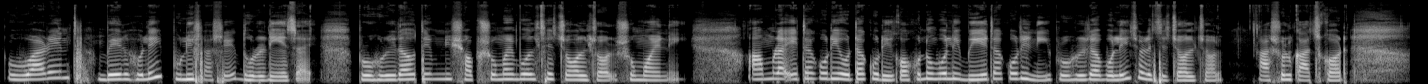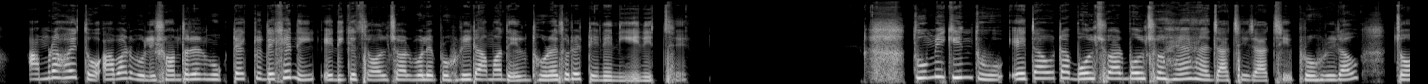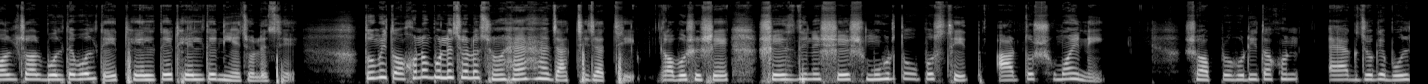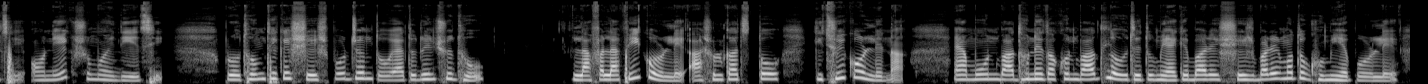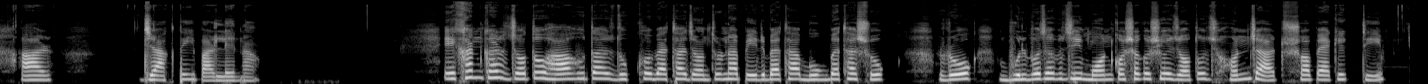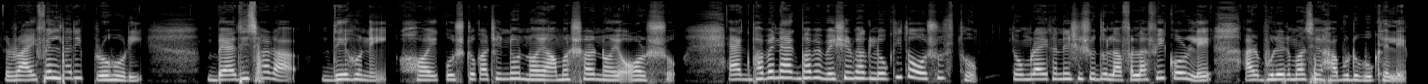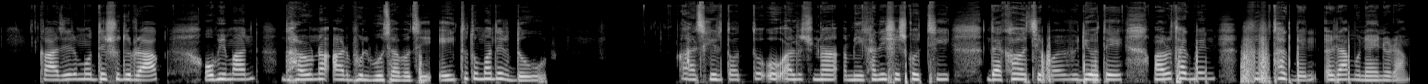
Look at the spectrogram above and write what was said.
ওয়ারেন্ট বের হলেই পুলিশ আসে, ধরে নিয়ে যায়। প্রহরীরাও তেমনি সব সময় বলছে, চল চল, সময় নেই। আমরা এটা করি, ওটা করি, কখনো বলি বিয়েটা করিনি? প্রহরীরা বলেই চলেছে, চল চল, আসল কাজ কর। আমরা হয়তো আবার বলি, সন্তানের মুখটা একটু দেখে নিই, এদিকে চল চল বলে প্রহরীরা আমাদের ধরে ধরে টেনে নিয়ে নিচ্ছে। তুমি কিন্তু এটা ওটা বলছো আর বলছো হ্যাঁ হ্যাঁ যাচ্ছি যাচ্ছি। প্রহরীরাও চল চল বলতে বলতে ঠেলতে ঠেলতে নিয়ে চলেছে। তুমি তখনও বলে চলেছ হ্যাঁ হ্যাঁ যাচ্ছি যাচ্ছি। অবশেষে শেষ দিনের শেষ মুহূর্ত উপস্থিত, আর তো সময় নেই। সব প্রহরী তখন একযোগে বলছে, অনেক সময় দিয়েছি। প্রথম থেকে শেষ পর্যন্ত এতদিন শুধু লাফালাফিই করলে, আসল কাজ তো কিছুই করলে না। এমন বাঁধনে তখন বাঁধলো যে তুমি একেবারে শেষবারের মতো ঘুমিয়ে পড়লে, আর জাগতেই পারলে না। এখানকার যত হা হুতাশ দুঃখ ব্যথা যন্ত্রণা পেট ব্যথা বুক ব্যথা শোক, রোগ, ভুল বোঝাবুঝি, মন কষাকষি ও যত ঝঞ্ঝাট, সব এক একটি রাইফেলধারী প্রহরী। ব্যাধি ছাড়া দেহ নেই। হয় কোষ্ঠকাঠিন্য, নয় আমাশার নয় অর্শ। একভাবে না একভাবে বেশিরভাগ লোকই তো অসুস্থ। তোমরা এখানে এসে শুধু লাফালাফি করলে আর ভুলের মাঝে হাবুডুবু খেলে। কাজের মধ্যে শুধু রাগ, অভিমান, ধারণা আর ভুল বোঝাবুঝি, এই তো তোমাদের দৌড়। আজকের তত্ত্ব ও আলোচনা আমি এখানেই শেষ করছি। দেখা হচ্ছে পরের ভিডিওতে। ভালো থাকবেন, সুস্থ থাকবেন। রাম রাম।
